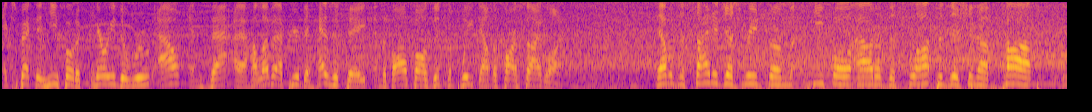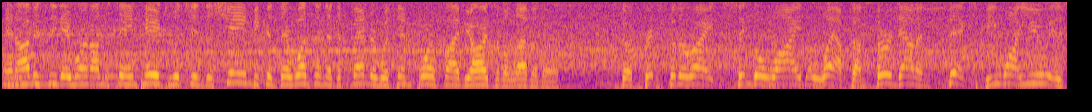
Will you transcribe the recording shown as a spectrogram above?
expected Hifo to carry the route out, and Zach, uh, Aleva appeared to hesitate, and the ball falls incomplete down the far sideline. That was a side adjust read from Hifo out of the slot position up top, and obviously they weren't on the same page, which is a shame because there wasn't a defender within four or five yards of Aleva there. So trips to the right, single wide left on third down and six. BYU is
